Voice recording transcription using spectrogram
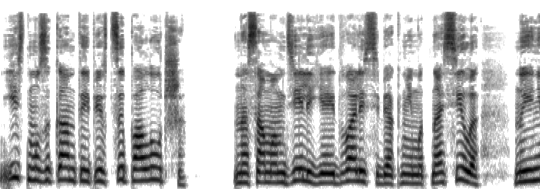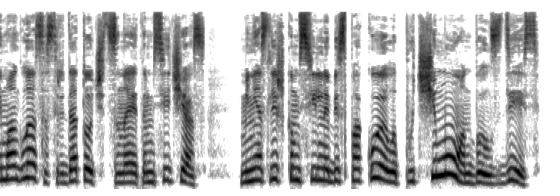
есть музыканты и певцы получше. На самом деле я едва ли себя к ним относила, но я не могла сосредоточиться на этом сейчас. Меня слишком сильно беспокоило, почему он был здесь.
